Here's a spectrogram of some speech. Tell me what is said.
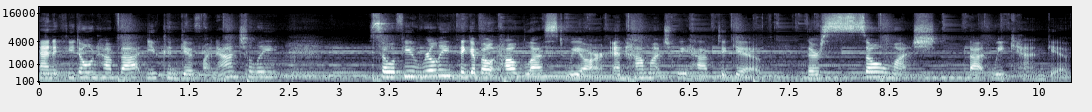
And if you don't have that, you can give financially. So if you really think about how blessed we are and how much we have to give, there's so much that we can give.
